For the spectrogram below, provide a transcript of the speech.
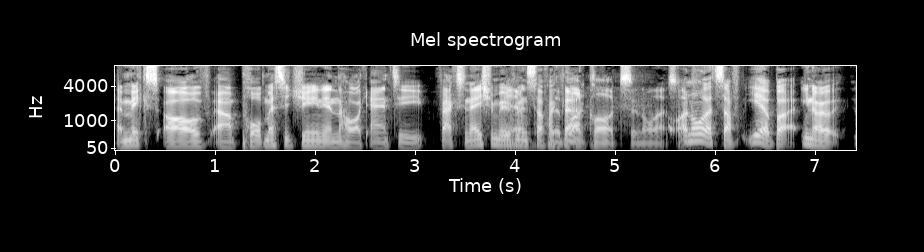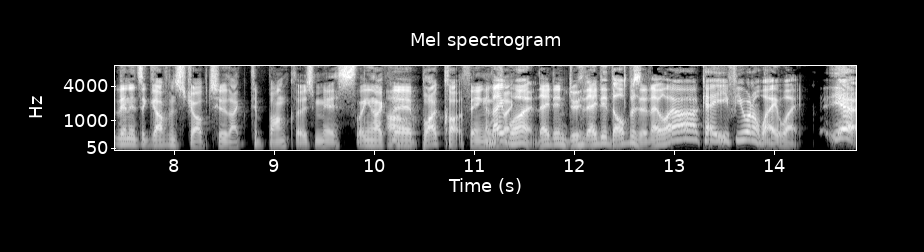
a mix of uh, poor messaging and the whole like anti-vaccination movement Yeah, and stuff like the that. blood clots and all that stuff. and all that stuff. Yeah, but you know, then it's a government's job to like debunk those myths. Like, like Oh. the blood clot thing. And they like, weren't. They didn't do. They did the opposite. They were like, oh, okay, if you want to wait, wait. Yeah,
